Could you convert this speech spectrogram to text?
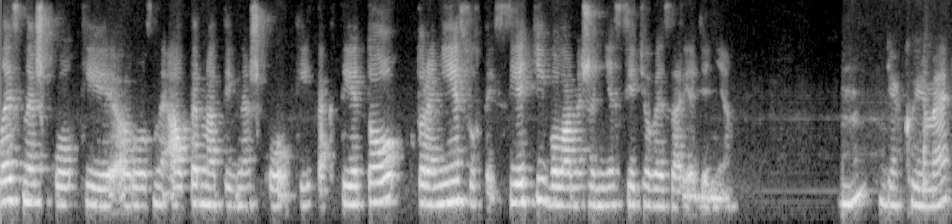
lesné škôlky, rôzne alternatívne škôlky, tak tieto, ktoré nie sú v tej sieti, voláme, že nesieťové zariadenia. Mm, ďakujeme.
